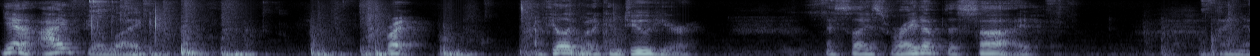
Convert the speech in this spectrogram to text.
yeah, I feel like, right. I feel like what I can do here I slice right up the side. I know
